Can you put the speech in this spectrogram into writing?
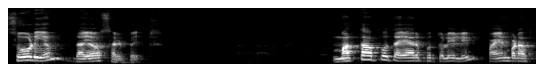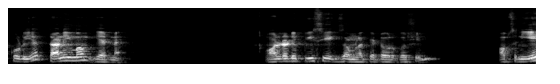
சோடியம் தயோசல்பேட் மத்தாப்பு தயாரிப்பு தொழிலில் பயன்படக்கூடிய தனிமம் என்ன? ஆல்ரெடி பிசி எக்ஸாமில் கேட்ட ஒரு question option A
